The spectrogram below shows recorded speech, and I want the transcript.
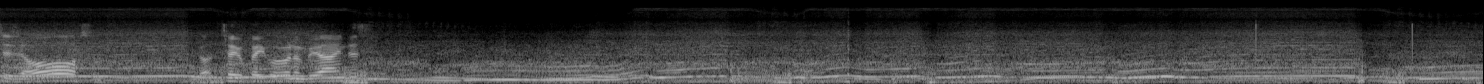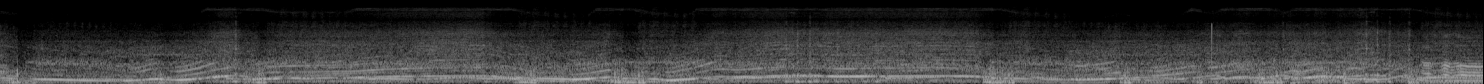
This is awesome. Got two people running behind us. Oh, ho, ho.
